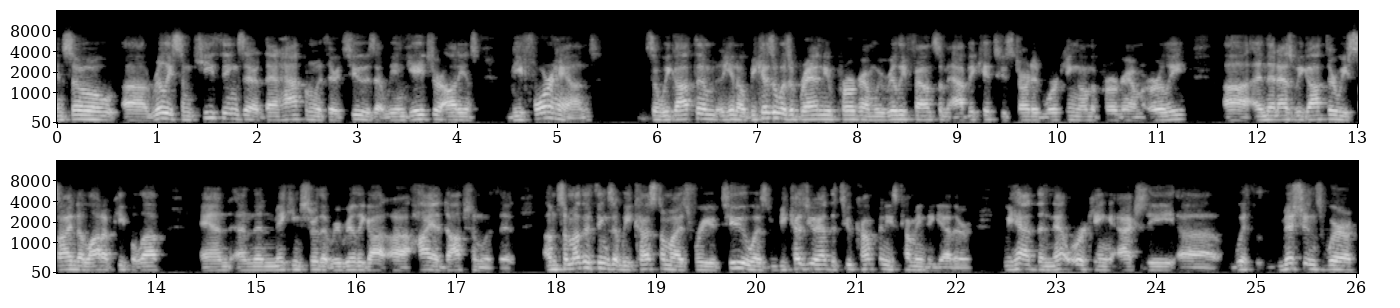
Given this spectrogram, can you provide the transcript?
And so, uh, really, some key things that, that happened with there too is that we engaged our audience beforehand. So we got them, you know, because it was a brand new program, we really found some advocates who started working on the program early. Uh, and then as we got there, we signed a lot of people up and and then making sure that we really got a high adoption with it. Um, some other things that we customized for you too was because you had the two companies coming together, we had the networking actually uh, with missions where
